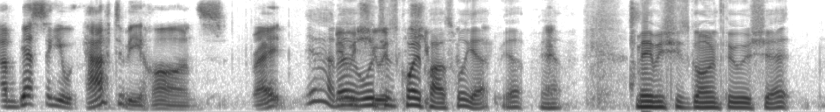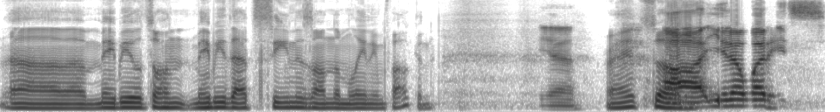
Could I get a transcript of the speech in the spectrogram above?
I'm, guessing it would have to be Han's, right? yeah, that, which would- is quite possible. Yeah, yeah, yeah. Maybe she's going through his shit. Uh, maybe it's on. Maybe that scene is on the Millennium Falcon, Yeah. right? So uh, you know what? It's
